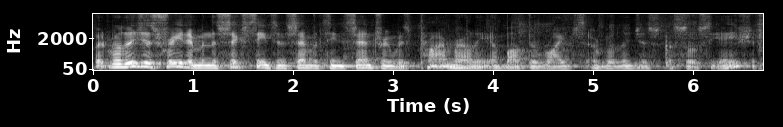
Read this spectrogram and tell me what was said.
But religious freedom in the 16th and 17th century was primarily about the rights of religious associations.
